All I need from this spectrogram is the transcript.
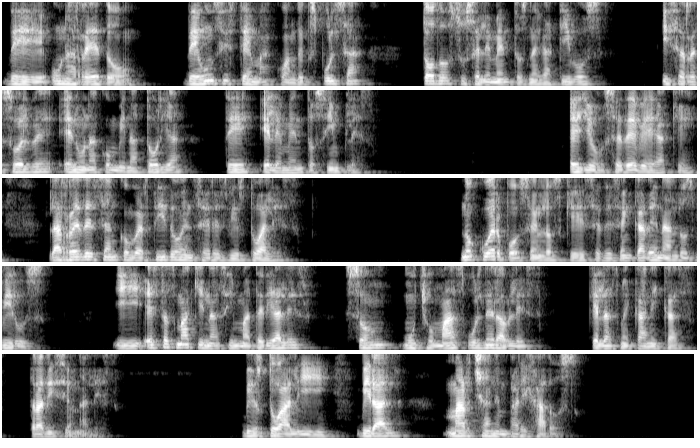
de una red o de un sistema cuando expulsa todos sus elementos negativos y se resuelve en una combinatoria de elementos simples. Ello se debe a que las redes se han convertido en seres virtuales, no cuerpos en los que se desencadenan los virus, y estas máquinas inmateriales son mucho más vulnerables que las mecánicas tradicionales. Virtual y viral marchan emparejados.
